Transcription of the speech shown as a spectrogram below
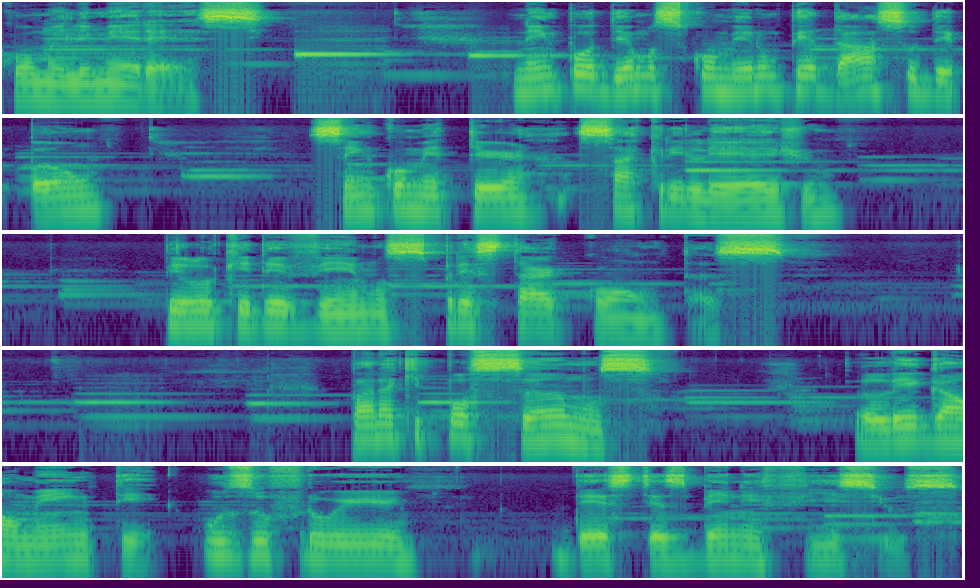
como Ele merece. Nem podemos comer um pedaço de pão sem cometer sacrilégio, pelo que devemos prestar contas. Para que possamos legalmente usufruir destes benefícios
